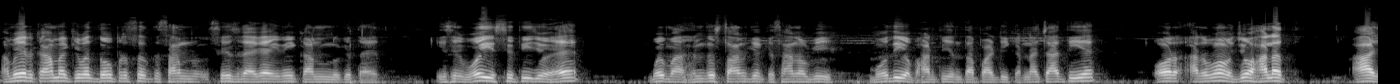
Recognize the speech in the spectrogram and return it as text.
अमेरिका में केवल दो प्रतिशत किसान शेष रह गए इन्हीं कानूनों के तहत। इसलिए वही स्थिति जो है वो हिंदुस्तान के किसानों की मोदी और भारतीय जनता पार्टी करना चाहती है और अरबों जो हालत आज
